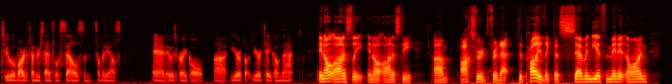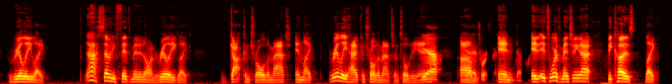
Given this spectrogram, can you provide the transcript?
two of our defenders' heads, Lascelles and somebody else, and it was a great goal. Uh, your th- your take on that? in all honestly, in all honesty, um, Oxford for that the probably like the seventieth minute on, really like ah seventy fifth minute on really like got control of the match and like really had control of the match until the end. Yeah, yeah, Um, it's worth mentioning. and definitely. it, it's worth mentioning that because like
